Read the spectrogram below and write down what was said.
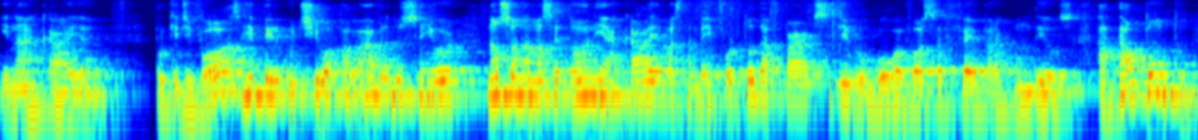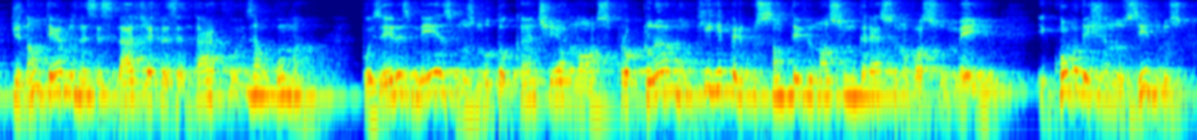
e na Acaia, porque de vós repercutiu a palavra do Senhor, não só na Macedônia e Acaia, mas também por toda parte se divulgou a vossa fé para com Deus, a tal ponto de não termos necessidade de acrescentar coisa alguma, pois eles mesmos, no tocante a nós, proclamam que repercussão teve o nosso ingresso no vosso meio, e como deixando os ídolos,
